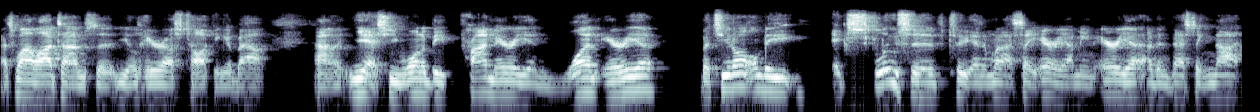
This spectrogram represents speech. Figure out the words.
That's why a lot of times uh, you'll hear us talking about uh, yes, you want to be primary in one area, but you don't want to be exclusive to, and when I say area, I mean area of investing, not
